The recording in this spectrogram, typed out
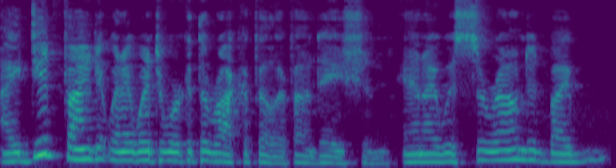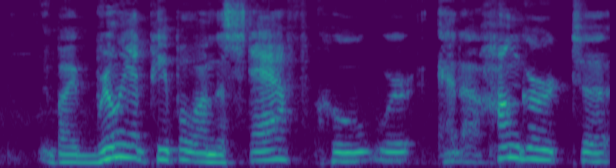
I did find it when I went to work at the Rockefeller Foundation. And I was surrounded by, by brilliant people on the staff who were had a hunger to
